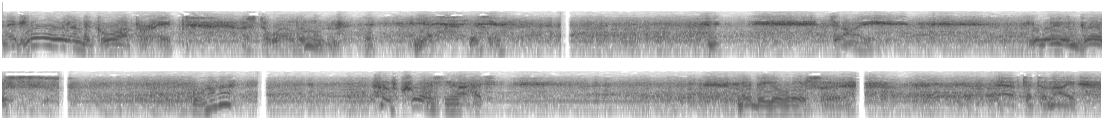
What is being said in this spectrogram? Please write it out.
and if you're willing to cooperate, Mr. Weldon. Yes, yes, sir. Tell me, you believe in ghosts? What? Of course not. Maybe you will, sir. After tonight.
